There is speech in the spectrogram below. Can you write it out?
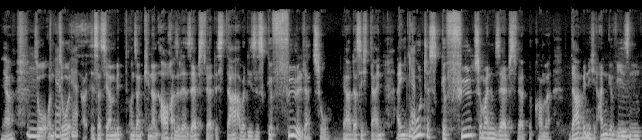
Ja, mhm. so und ja, so ja. ist das ja mit unseren Kindern auch. Also der Selbstwert ist da, aber dieses Gefühl dazu, ja, dass ich ein, ein ja. gutes Gefühl zu meinem Selbstwert bekomme, da bin ich angewiesen mhm.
